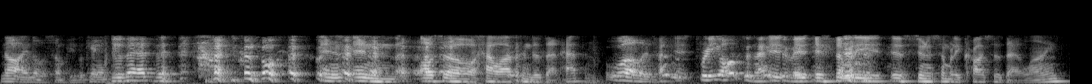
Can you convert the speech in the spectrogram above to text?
Now I know some people can't do that, but I don't know. And, and also, how often does that happen? well, it happens pretty often actually. If somebody, as soon as somebody crosses that line,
